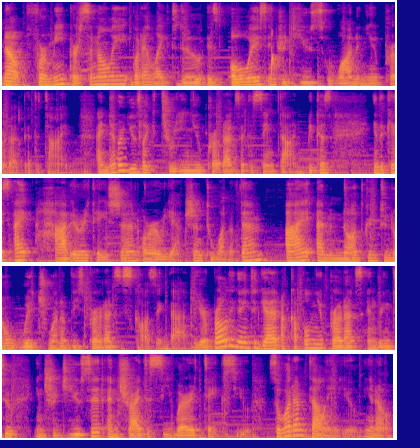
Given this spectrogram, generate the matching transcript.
Now, for me personally, what I like to do is always introduce one new product at a time. I never use like three new products at the same time because in the case I have irritation or a reaction to one of them, I am not going to know which one of these products is causing that. You're probably going to get a couple new products and going to introduce it and try to see where it takes you. So what I'm telling you, you know,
